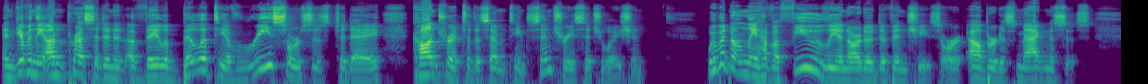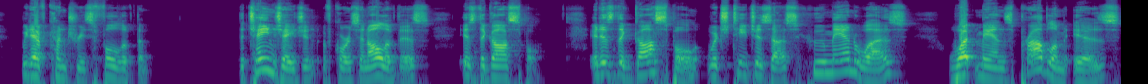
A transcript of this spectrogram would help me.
And given the unprecedented availability of resources today, contra to the 17th century situation, we would not only have a few Leonardo da Vinci's or Albertus Magnuses, we'd have countries full of them. The change agent, of course, in all of this is the gospel. It is the gospel which teaches us who man was, what man's problem is,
